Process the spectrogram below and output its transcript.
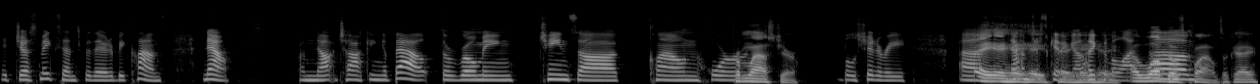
it just makes sense for there to be clowns. Now, I'm not talking about the roaming chainsaw clown horror From last year. bullshittery. Uh, hey, hey, no, hey, I'm just kidding. I like them a lot. I love those Um, clowns, okay?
